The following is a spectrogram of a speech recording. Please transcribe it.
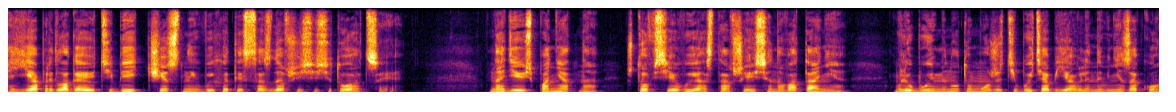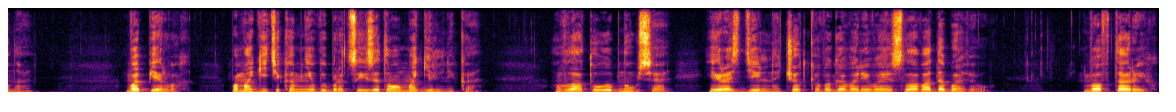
я предлагаю тебе честный выход из создавшейся ситуации. Надеюсь, понятно, что все вы, оставшиеся на Ватане, в любую минуту можете быть объявлены вне закона. Во-первых, помогите-ка мне выбраться из этого могильника. Влад улыбнулся и раздельно, четко выговаривая слова, добавил. Во-вторых,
